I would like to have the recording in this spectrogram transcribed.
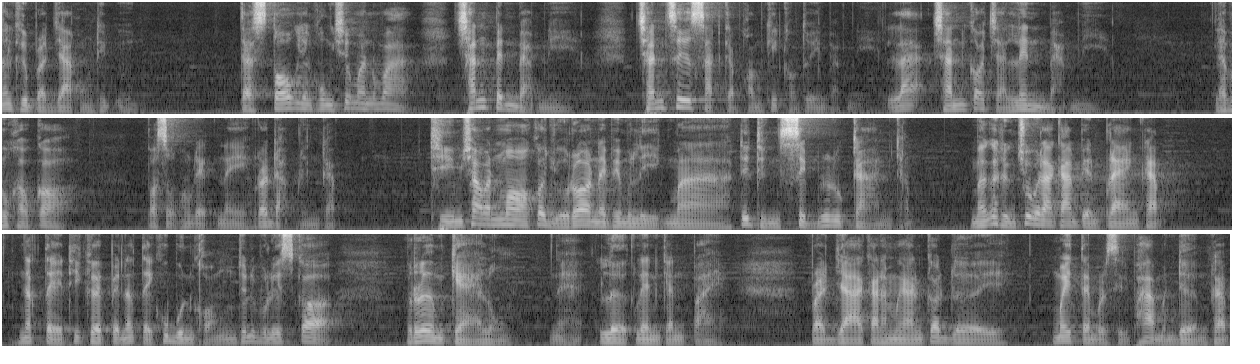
นั่นคือปรัชญาของทีมอื่น แต่สโต๊กยังคงเชื่อมั่นว่า ฉันเป็นแบบนี้ ฉันซื่อสัตย์กับความคิดของตัวเองแบบนี้ และฉันก็จะเล่นแบบนี้ และพวกเขาก็ประสบความสำเร็จในระดับหนึ่งครับ ทีมชาติบันมอก็อยู่รอดในพรีเมียร์ลีกมาได้ถึง 10 ฤดูกาลครับ มันก็ถึงช่วงเวลาการเปลี่ยนแปลงครับ นักเตะที่เคยเป็นนักเตะคู่บุญของโทนี่พูลิสก็เริ่มแก่ลงนะฮะเลิกเล่นกันไป ปรัชญาการทำงานก็เลยไม่เต็มประสิทธิภาพเหมือนเดิมครับ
